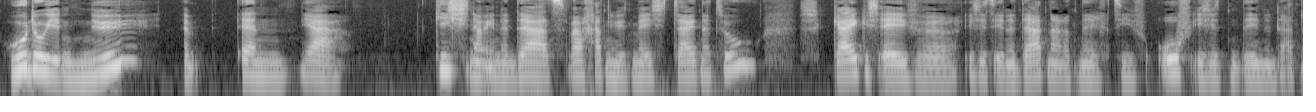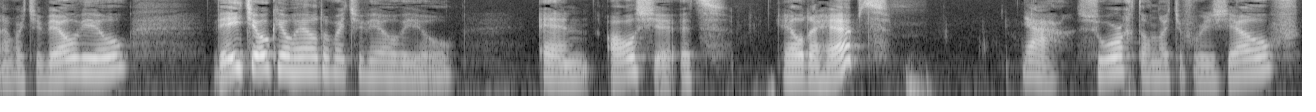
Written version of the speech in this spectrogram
hoe doe je het nu? En, en ja, kies je nou inderdaad, waar gaat nu het meeste tijd naartoe? Dus kijk eens even, is het inderdaad naar het negatieve of is het inderdaad naar wat je wel wil? Weet je ook heel helder wat je wel wil? En als je het helder hebt, ja, zorg dan dat je voor jezelf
